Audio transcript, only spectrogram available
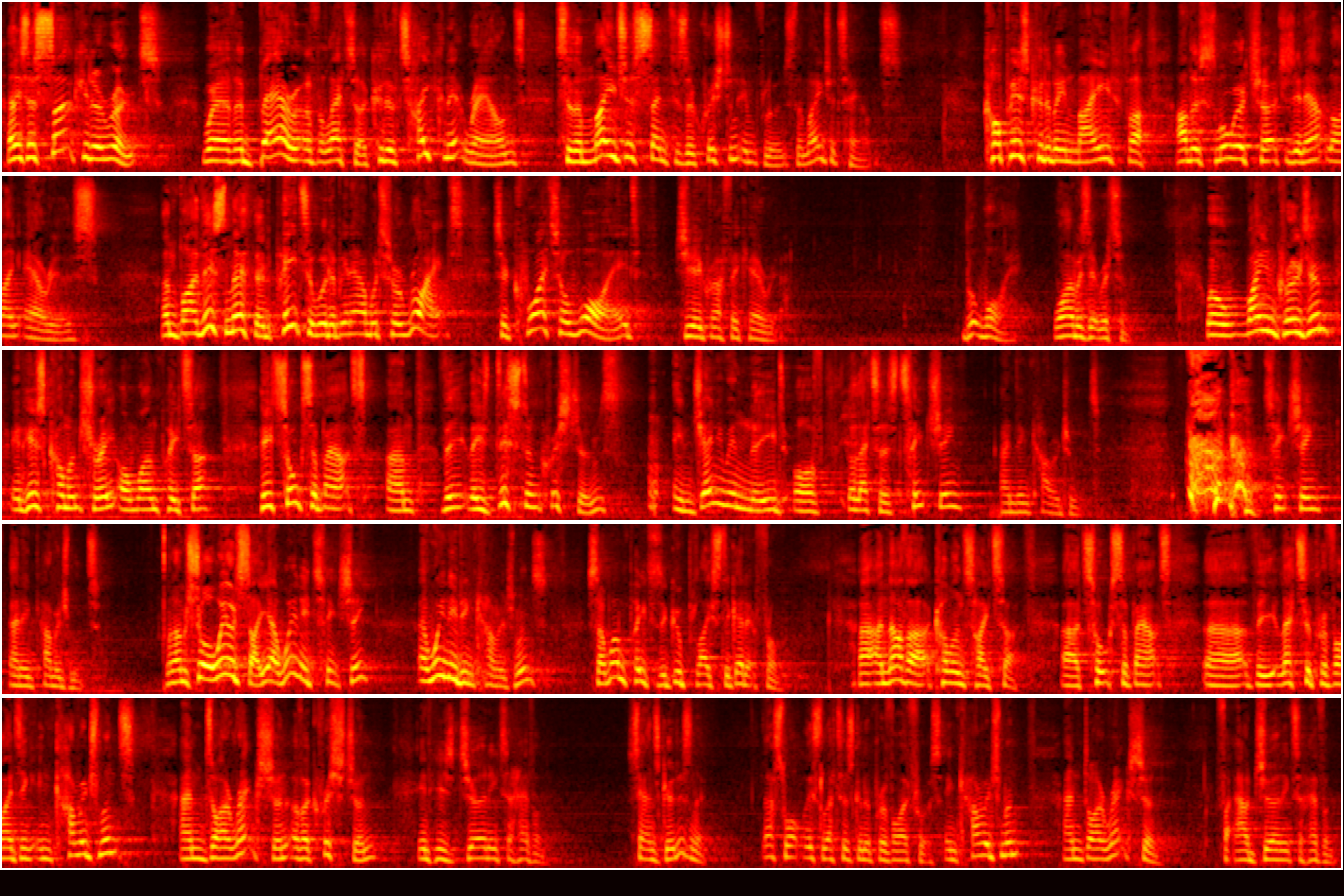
And it's a circular route where the bearer of the letter could have taken it round to the major centres of Christian influence, the major towns. Copies could have been made for other smaller churches in outlying areas. And by this method, Peter would have been able to write to quite a wide geographic area. But why? Why was it written? Well, Wayne Grudem, in his commentary on 1 Peter, he talks about um, the, these distant Christians in genuine need of the letter's teaching and encouragement. teaching and encouragement. And I'm sure we would say, yeah, we need teaching and we need encouragement. So 1 Peter's a good place to get it from. Uh, another commentator uh, talks about uh, the letter providing encouragement and direction of a Christian in his journey to heaven. Sounds good, isn't it? That's what this letter is going to provide for us encouragement and direction for our journey to heaven.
